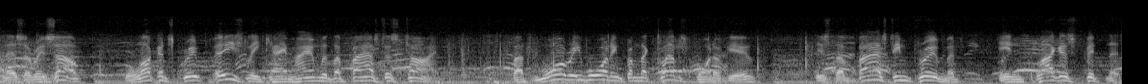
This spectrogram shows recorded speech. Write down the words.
And as a result, Lockett's group easily came home with the fastest time. But more rewarding from the club's point of view is the vast improvement in Plugger's fitness.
